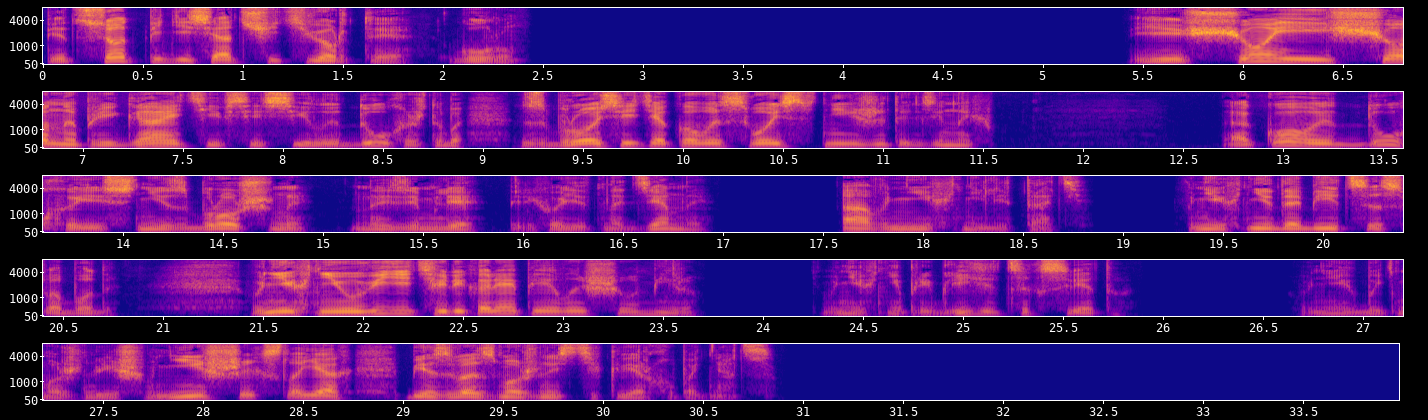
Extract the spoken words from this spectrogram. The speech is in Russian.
554. Гуру. Еще и еще напрягайте все силы духа, чтобы сбросить оковы свойств неизжитых земных. Оковы духа, если не сброшены на земле, переходят надземные, а в них не летать, в них не добиться свободы, в них не увидеть великолепие высшего мира, в них не приблизиться к свету. В них быть можно лишь в низших слоях, без возможности кверху подняться.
